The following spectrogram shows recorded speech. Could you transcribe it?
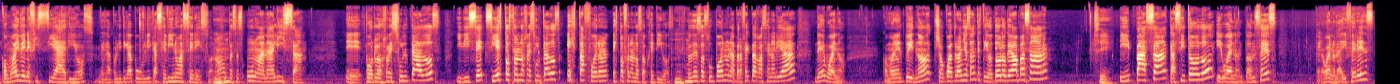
como hay beneficiarios de la política pública, se vino a hacer eso, ¿no? Entonces uno analiza eh, por los resultados y dice, si estos son los resultados, estas fueron, estos fueron los objetivos. Entonces eso supone una perfecta racionalidad de, bueno, como en el tweet, ¿no? Yo cuatro años antes te digo todo lo que va a pasar. Sí. Y pasa casi todo. Y bueno, entonces. Pero bueno, la diferencia.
